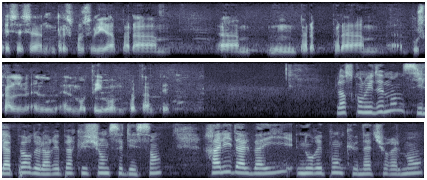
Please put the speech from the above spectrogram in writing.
es esa responsabilidad para, para, para buscar el, el motivo importante. Lorsqu'on lui demande s'il a peur de la répercussion de ses dessins, Khalid Al-Baï nous répond que naturellement,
